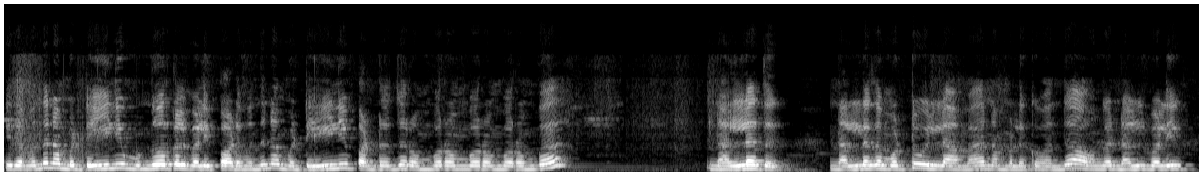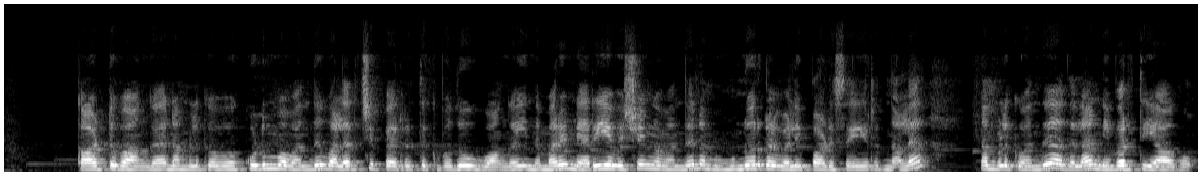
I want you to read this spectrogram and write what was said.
இதை வந்து நம்ம டெய்லியும் முன்னோர்கள் வழிபாடு வந்து நம்ம டெய்லியும் பண்ணுறது ரொம்ப ரொம்ப ரொம்ப ரொம்ப நல்லது. நல்லது மட்டும் இல்லாமல் நம்மளுக்கு வந்து அவங்க நல்வழி காட்டுவாங்க. நம்மளுக்கு குடும்பம் வந்து வளர்ச்சி பெறத்துக்கு உதவுவாங்க. இந்த மாதிரி நிறைய விஷயங்கள் வந்து நம்ம முன்னோர்கள் வழிபாடு செய்கிறதுனால நம்மளுக்கு வந்து அதெல்லாம் நிவர்த்தி ஆகும்.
